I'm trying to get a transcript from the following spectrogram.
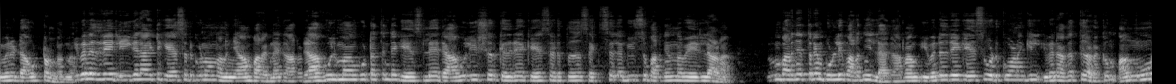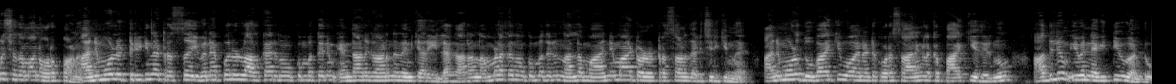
ഇവന് ഡൗട്ട് ഉണ്ടെന്ന്. ഇവനെതിരെ ലീഗലായിട്ട് കേസ് എടുക്കണമെന്നാണ് ഞാൻ പറയുന്നത്. കാരണം രാഹുൽ മാങ്കൂട്ടത്തിന്റെ കേസിലെ രാഹുൽ ഈശ്വർക്കെതിരെ കേസെടുത്തത് സെക്സൽ അബ്യൂസ് പറഞ്ഞെന്ന പേരിലാണ്. ഇവൻ പറഞ്ഞ ഇത്രയും പുള്ളി പറഞ്ഞില്ല. കാരണം ഇവനെതിരെ കേസ് കൊടുക്കുവാണെങ്കിൽ ഇവൻ അകത്ത് കിടക്കും. അത് നൂറ് ശതമാനം ഉറപ്പാണ്. അനുമോൾ ഇട്ടിരിക്കുന്ന ഡ്രസ്സ് ഇവനെ പോലുള്ള ആൾക്കാർ നോക്കുമ്പോഴത്തേനും എന്താണ് കാണുന്നത് എനിക്കറിയില്ല. കാരണം നമ്മളൊക്കെ നോക്കുമ്പോഴത്തേനും നല്ല മാന്യമായിട്ടുള്ള ഡ്രസ്സാണ് ധരിച്ചിരിക്കുന്നത്. അനുമോൾ ദുബായ്ക്ക് പോകാനായിട്ട് കുറെ സാധനങ്ങളൊക്കെ പാക്ക് ചെയ്തിരുന്നു. അതിലും ഇവൻ നെഗറ്റീവ് കണ്ടു.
